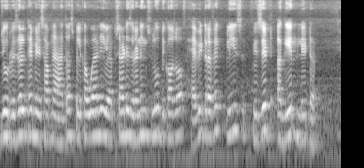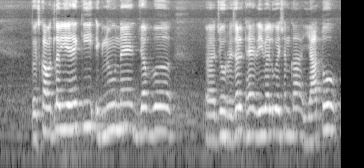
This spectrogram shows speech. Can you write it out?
जो रिज़ल्ट है मेरे सामने आया था, उस पर लिखा हुआ है कि website is running slow because of heavy traffic please visit again later तो इसका मतलब ये है कि इग्नू ने जब जो रिज़ल्ट है रीवैल्यूएशन का, या तो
